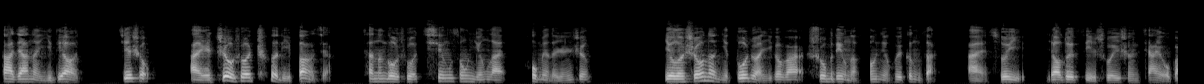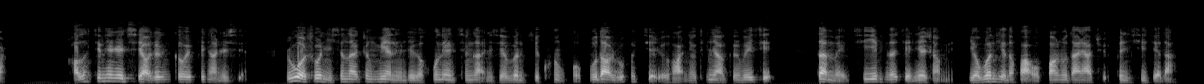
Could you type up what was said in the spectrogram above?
大家呢一定要接受，哎，也只有说彻底放下，才能够说轻松迎来后面的人生。有的时候呢，你多转一个弯，说不定呢风景会更赞。哎，所以要对自己说一声加油吧。好了，今天这期啊就跟各位分享这些。如果说你现在正面临这个婚恋情感这些问题困惑，不知道如何解决的话，你就添加个人微信，在每期音频的简介上面。有问题的话，我帮助大家去分析解答。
